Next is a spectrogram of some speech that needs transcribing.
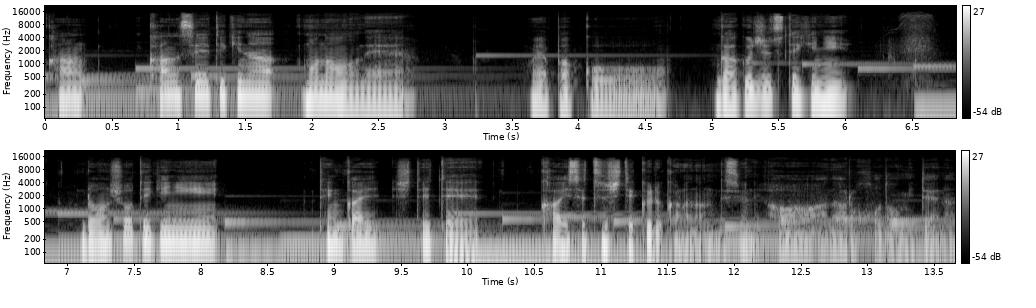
感性的なものをねやっぱこう学術的に論証的に展開してて解説してくるからなんですよね。ああなるほどみたいな。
